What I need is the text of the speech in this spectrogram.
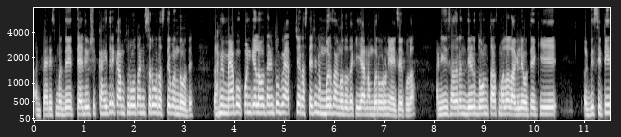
आणि पॅरिसमध्ये त्या दिवशी काहीतरी काम सुरू होतं आणि सर्व रस्ते बंद होते. तर आम्ही मॅप ओपन केला होता आणि तो मॅपचे रस्त्याचे नंबर सांगत होता की या नंबरवरून यायचं आहे तुला. आणि साधारण दीड दोन तास मला लागले होते की अगदी सिटी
